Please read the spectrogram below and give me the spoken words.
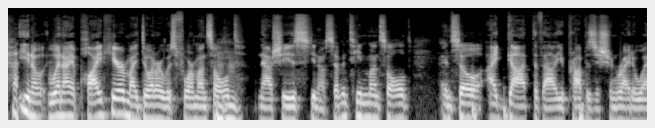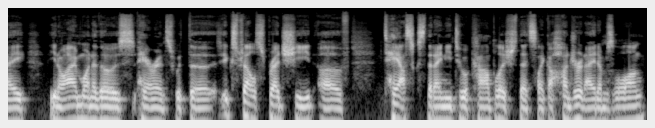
you know, when I applied here, my daughter was four months old. Mm-hmm. Now she's you know 17 months old. And so I got the value proposition right away. You know, I'm one of those parents with the Excel spreadsheet of tasks that I need to accomplish that's like 100 items long.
